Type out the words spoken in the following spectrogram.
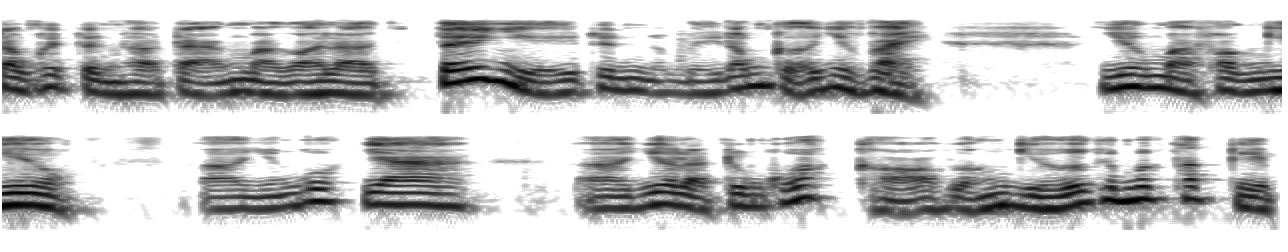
trong cái trình hợp trạng mà gọi là tế nhị trên bị đóng cửa như vậy. Nhưng mà phần nhiều uh, những quốc gia uh, như là Trung Quốc họ vẫn giữ cái mức thất nghiệp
